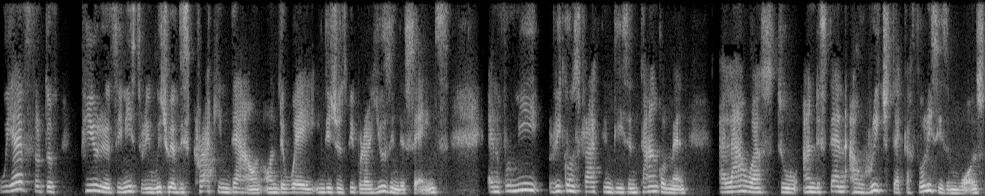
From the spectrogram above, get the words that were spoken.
we have sort of periods in history in which we have this cracking down on the way indigenous people are using the saints. And for me, reconstructing this entanglement allow us to understand how rich their Catholicism was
